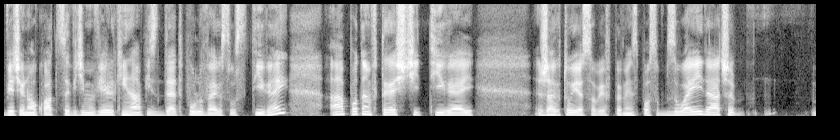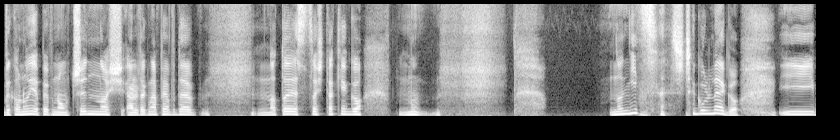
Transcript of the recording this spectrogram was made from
Wiecie, na okładce widzimy wielki napis Deadpool versus T-Ray, a potem w treści T-Ray żartuje sobie w pewien sposób z Wade'a, czy wykonuje pewną czynność, ale tak naprawdę no to jest coś takiego no, no nic szczególnego. I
